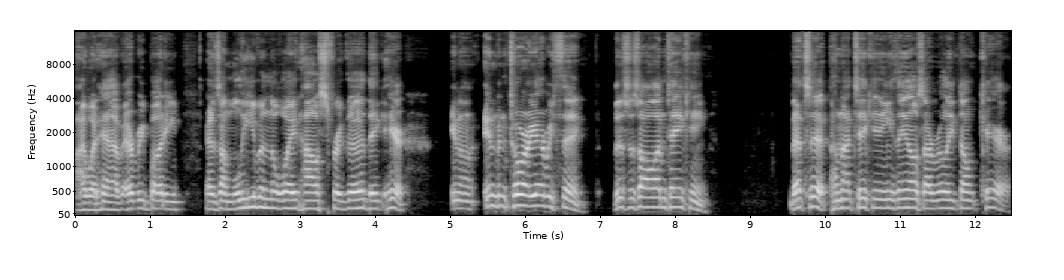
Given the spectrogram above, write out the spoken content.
I would have everybody as I'm leaving the White House for good. They here, you know, inventory everything. This is all I'm taking. That's it. I'm not taking anything else. I really don't care.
